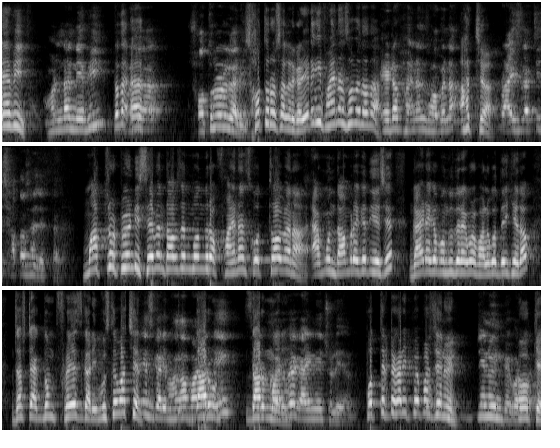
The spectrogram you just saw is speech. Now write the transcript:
নেভি হন্ডা নেভি দাদা, সতেরোর গাড়ি। সতেরো সালের গাড়ি। এটা কি ফাইন্যান্স হবে দাদা? এটা ফাইন্যান্স হবে না। আচ্ছা। প্রাইস রাখছি সাতাশ হাজার টাকা। মাত্র টোয়েন্টি সেভেন থাউজেন্ড বন্ধুরা ফাইন্যান্স করতে হবে না। এমন দাম রেখে দিয়েছে। গাড়িটাকে বন্ধুদের একবার ভালো করে দেখিয়ে দাও। জাস্ট একদম ফ্রেশ গাড়ি বুঝতে পারছেন? ফ্রেশ গাড়ি ভাঙা দারুণ দারুণ গাড়ি। গাড়ি নিয়ে চলে যাবে। প্রত্যেকটা গাড়ি paper genuine genuine paper okay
